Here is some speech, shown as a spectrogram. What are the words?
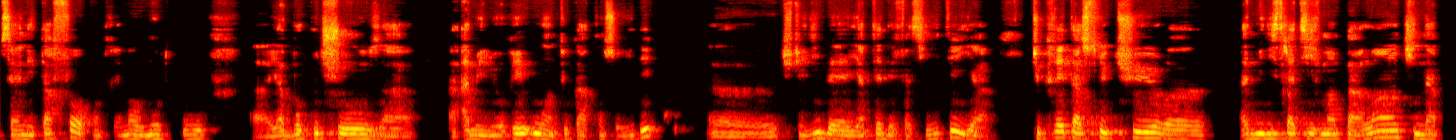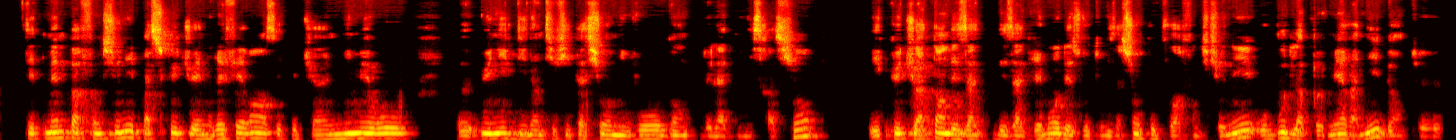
c'est un, État fort, contrairement au nôtre où euh, il y a beaucoup de choses à, améliorer ou en tout cas à consolider. Euh, tu te dis, ben il y a peut-être des facilités. Il y a, tu crées ta structure euh, administrativement parlant qui n'a peut-être même pas fonctionné parce que tu as une référence et que tu as un numéro euh, unique d'identification au niveau donc de l'administration et que tu attends des, des agréments, des autorisations pour pouvoir fonctionner, au bout de la première année, ben on, te,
